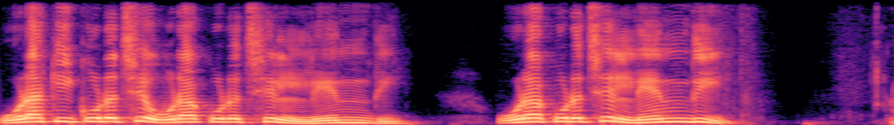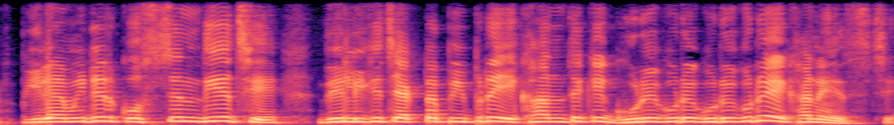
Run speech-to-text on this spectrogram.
ওরা কি করেছে? ওরা করেছে লেন্দি ওরা করেছে লেন্দি পিরামিডের কোশ্চেন দিয়েছে, দিয়ে লিখেছে একটা পিঁপড়ে এখান থেকে ঘুরে ঘুরে ঘুরে ঘুরে এখানে এসছে।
